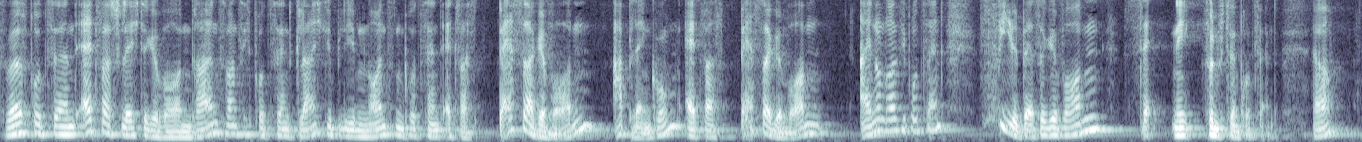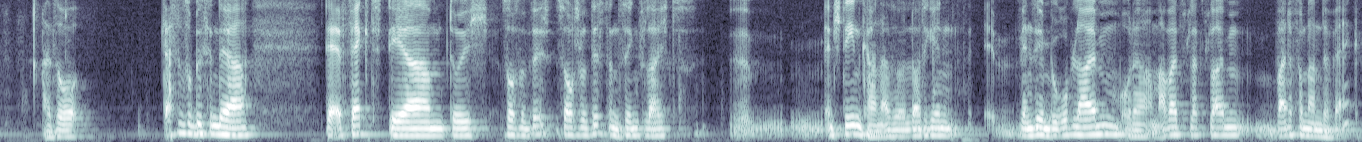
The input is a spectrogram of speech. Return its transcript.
12 Prozent, etwas schlechter geworden, 23 Prozent gleich geblieben, 19 Prozent etwas besser geworden, Ablenkung, etwas besser geworden, 31 Prozent, viel besser geworden, nee, 15 Prozent. Ja? Also das ist so ein bisschen der, der Effekt, der durch Social Distancing vielleicht entstehen kann. Also Leute gehen, wenn sie im Büro bleiben oder am Arbeitsplatz bleiben, weiter voneinander weg.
